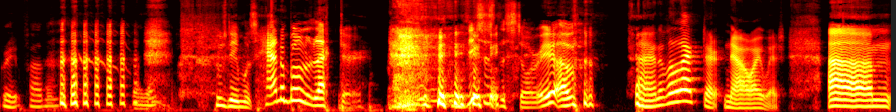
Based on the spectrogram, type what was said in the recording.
great father. Whose name was Hannibal Lecter. this is the story of. Hannibal Lecter. No, I wish. Um,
